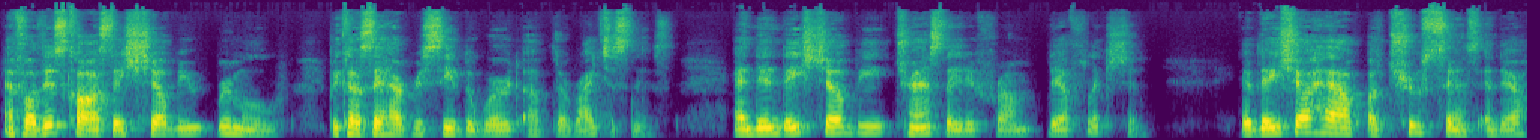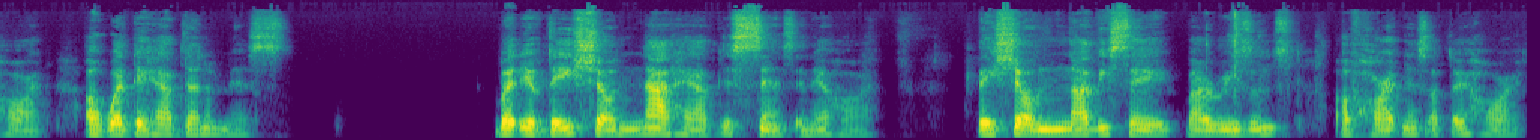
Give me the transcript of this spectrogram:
And for this cause they shall be removed, because they have received the word of the righteousness. And then they shall be translated from their affliction, if they shall have a true sense in their heart of what they have done amiss. But if they shall not have this sense in their heart, they shall not be saved by reasons of hardness of their heart.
